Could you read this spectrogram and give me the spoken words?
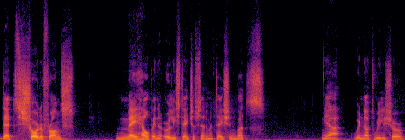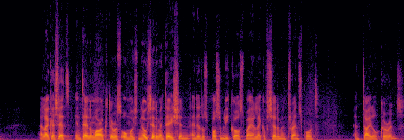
that shorter fronts may help in an early stage of sedimentation, but yeah, we're not really sure. And like I said, in Denmark there was almost no sedimentation and that was possibly caused by a lack of sediment transport and tidal current.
